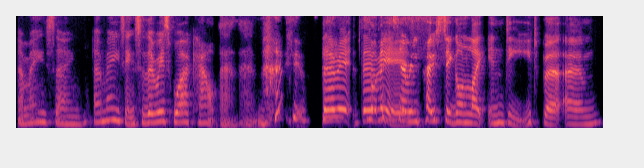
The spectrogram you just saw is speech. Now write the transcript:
Amazing, amazing. So there is work out there then. there is, there Not necessarily is. posting on like Indeed, but um,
